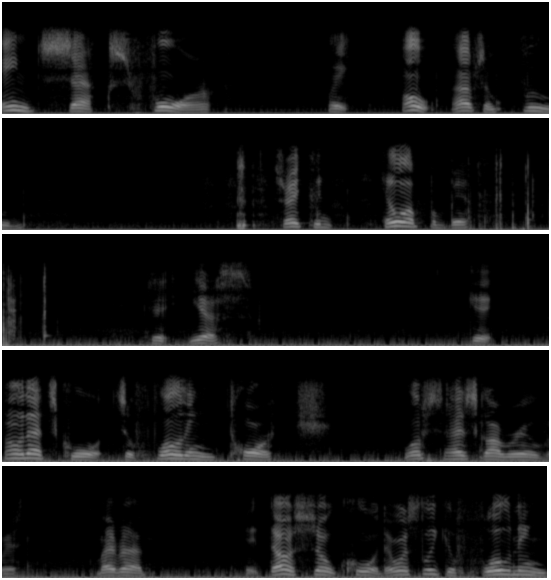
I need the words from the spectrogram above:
insects for? Wait, oh, I have some food. so I could heal up a bit. Okay, yes. Okay, Oh, that's cool. It's a floating torch. Whoops, I just got rid of it. My bad. Hey, that was so cool. There was like a floating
